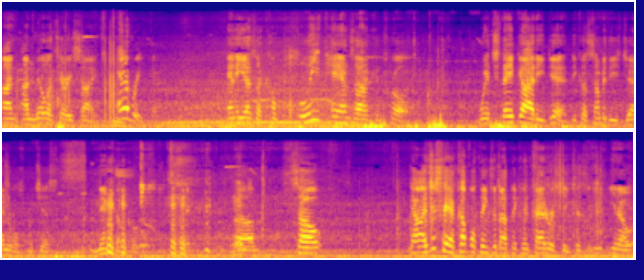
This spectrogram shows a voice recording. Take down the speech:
on, on military science. Everything. And he has a complete hands-on control, which thank God he did, because some of these generals were just nincompoops. um, so, now I just say a couple things about the Confederacy, because you know,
